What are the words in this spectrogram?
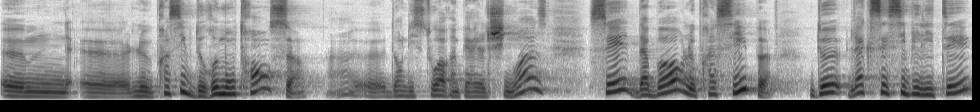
le principe de remontrance hein, dans l'histoire impériale chinoise, c'est d'abord le principe de l'accessibilité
